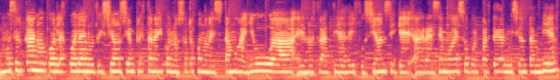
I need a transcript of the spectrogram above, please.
muy cercano con la Escuela de Nutrición, siempre están ahí con nosotros cuando necesitamos ayuda en nuestras actividades de difusión, así que agradecemos eso por parte de Admisión también.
